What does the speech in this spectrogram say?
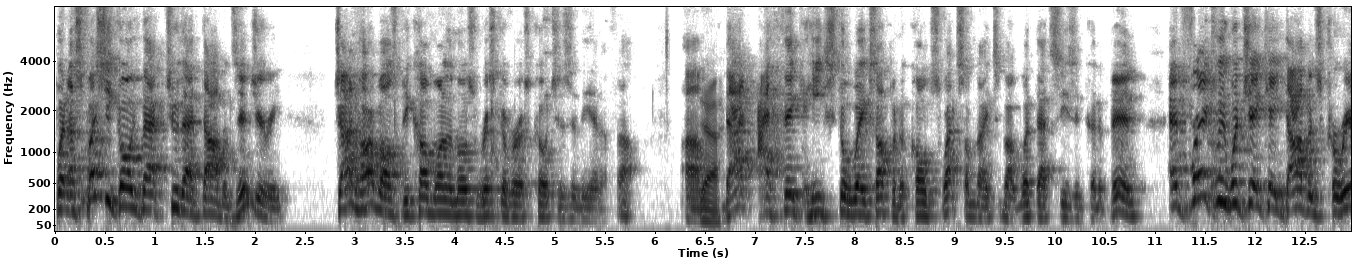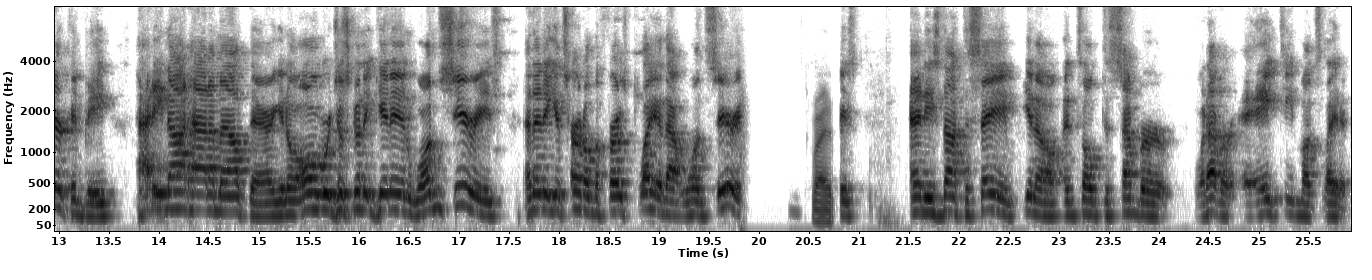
But especially going back to that Dobbins injury, John Harbaugh's become one of the most risk averse coaches in the NFL. Um, yeah. That I think he still wakes up in a cold sweat some nights about what that season could have been, and frankly, what J.K. Dobbins' career could be had he not had him out there. You know, oh, we're just going to get in one series, and then he gets hurt on the first play of that one series, right? And he's not the same, you know, until December, whatever, eighteen months later.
